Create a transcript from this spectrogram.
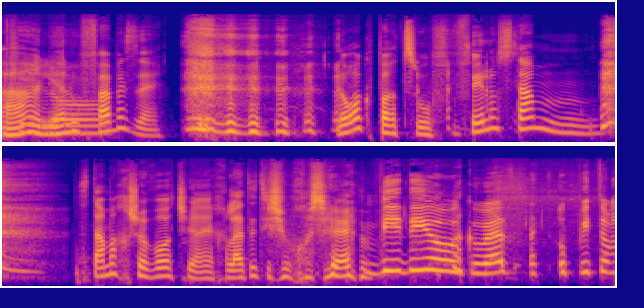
אה, אני כאילו- אלופה בזה. לא רק פרצוף, אפילו סתם, סתם מחשבות שהחלטתי שהוא חושב. בדיוק, ואז הוא פתאום,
